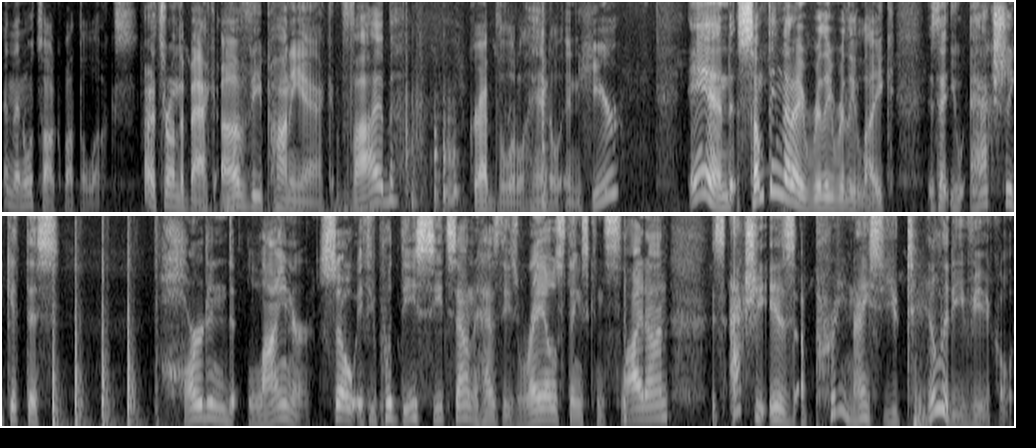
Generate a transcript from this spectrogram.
and then we'll talk about the looks. All right, so we're on the back of the Pontiac Vibe. Grab the little handle in here. And something that I really, really like is that you actually get this hardened liner. So if you put these seats down, it has these rails, things can slide on. This actually is a pretty nice utility vehicle.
